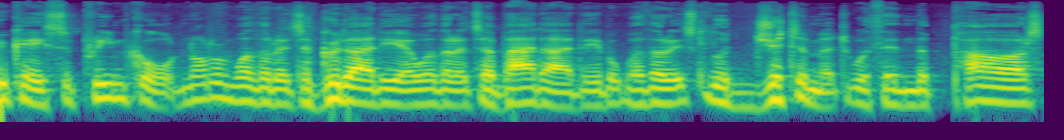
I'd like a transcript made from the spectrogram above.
UK Supreme Court, not on whether it's a good idea, whether it's a bad idea, but whether it's legitimate within the powers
